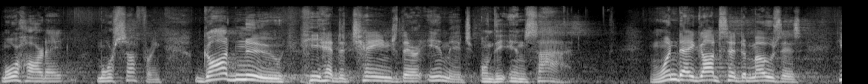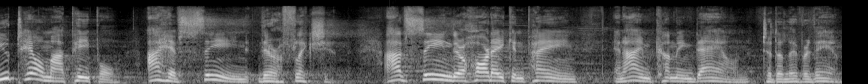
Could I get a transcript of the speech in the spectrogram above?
more heartache, more suffering. God knew He had to change their image on the inside. One day God said to Moses, You tell my people, I have seen their affliction. I've seen their heartache and pain, and I am coming down to deliver them.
